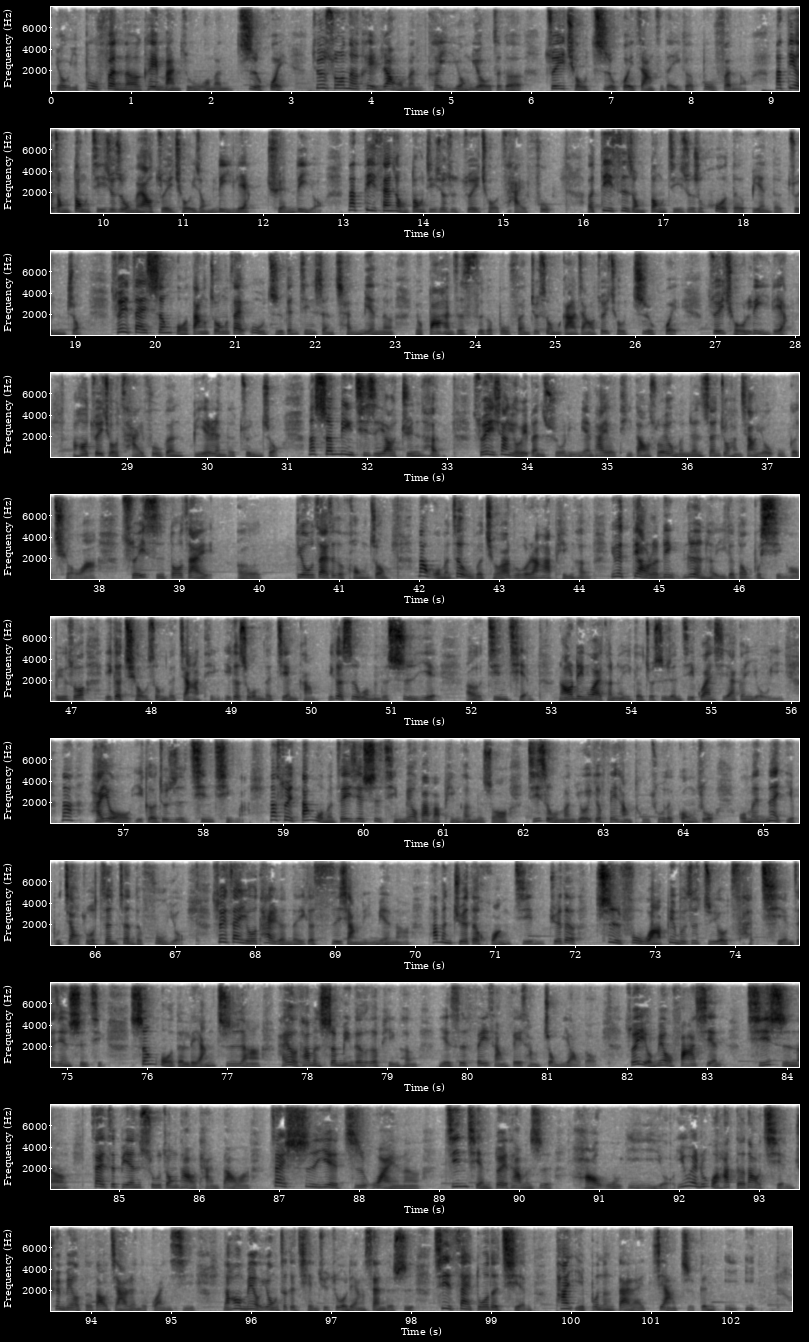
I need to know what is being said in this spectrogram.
有一部分呢可以满足我们智慧，就是说呢，可以让我们可以拥有这个追求智慧这样子的一个部分哦。那第二种动机就是我们要追求一种力量、权力哦。那第三种动机就是追求财富。而第四种动机就是获得别人的尊重，所以在生活当中，在物质跟精神层面呢，有包含这四个部分，就是我们刚刚讲要追求智慧、追求力量，然后追求财富跟别人的尊重。那生命其实要均衡，所以像有一本书里面，他有提到，所以我们人生就很像有五个球啊，随时都在呃。丢在这个空中，那我们这五个球要如何让它平衡？因为掉了另任何一个都不行哦。比如说，一个球是我们的家庭，一个是我们的健康，一个是我们的事业。呃，金钱，然后另外可能一个就是人际关系啊，跟友谊，那还有一个就是亲情嘛。那所以当我们这一些事情没有办法平衡的时候，即使我们有一个非常突出的工作，我们那也不叫做真正的富有。所以在犹太人的一个思想里面呢，他们觉得黄金、觉得致富啊，并不是只有财钱这件事情，生活的良知啊，还有他们生命的这个平衡。也是非常非常重要的哦，所以有没有发现，其实呢，在这边书中他有谈到啊，在事业之外呢，金钱对他们是毫无意义哦，因为如果他得到钱却没有得到家人的关系，然后没有用这个钱去做良善的事，其实再多的钱，它也不能带来价值跟意义。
